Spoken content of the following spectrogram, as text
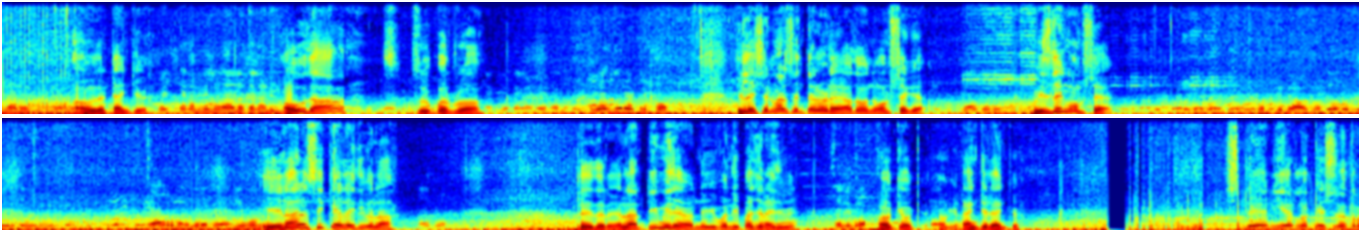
ನಾನು ಹೌದಾ ಥ್ಯಾಂಕ್ ಯು ಹೌದಾ? Super bro. ಇಲ್ಲೇ ಶನಿವಾರ ಸಂತೆ ನೋಡಿ ಯಾವುದೋ ಒಂದು ಹೋಮ್ ಸ್ಟೇಗೆ ವಿಸ್ಲಿಂಗ್ ಹೋಮ್ ಸ್ಟೇ ಗೊತ್ತಿಲ್ಲ ಯಾವುದು ಯಾರು ಬಂದಿರೋದು? ನೀವು? ಈ ನಾನು ಸಿಕ್ಕೇ ಎಲ್ಲ ಇದ್ದೀವಲ್ಲ ಇದ್ದಾರೆ. ಎಲ್ಲ ಟೀಮ್ ಇದೆ. ಒಂದು ಒಂದು ಇಪ್ಪತ್ತು ಜನ ಇದ್ದೀವಿ ಸರಿ bro. Okay okay okay thank you thank you stay near location ಹತ್ರ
